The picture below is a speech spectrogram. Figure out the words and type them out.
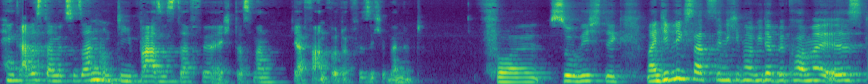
hängt alles damit zusammen und die Basis dafür echt, dass man ja Verantwortung für sich übernimmt. Voll, so wichtig. Mein Lieblingssatz, den ich immer wieder bekomme, ist,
